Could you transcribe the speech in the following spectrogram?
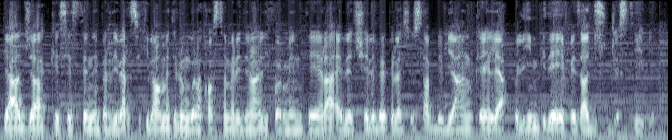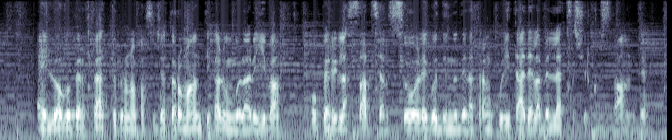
spiaggia che si estende per diversi chilometri lungo la costa meridionale di Formentera ed è celebre per le sue sabbie bianche, le acque limpide e i paesaggi suggestivi. È il luogo perfetto per una passeggiata romantica lungo la riva o per rilassarsi al sole godendo della tranquillità e della bellezza circostante.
